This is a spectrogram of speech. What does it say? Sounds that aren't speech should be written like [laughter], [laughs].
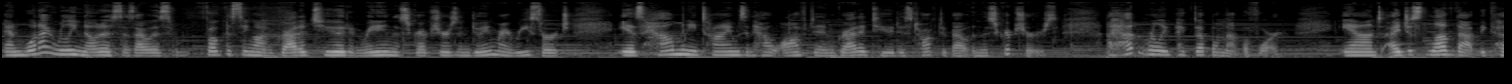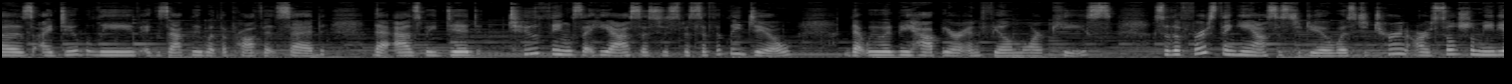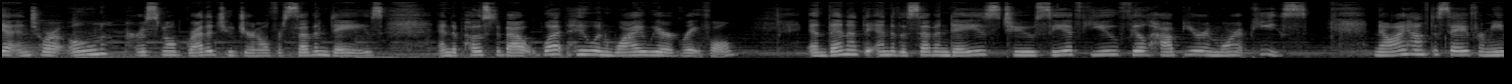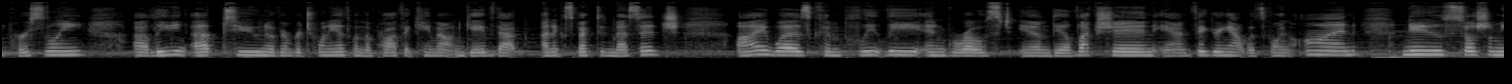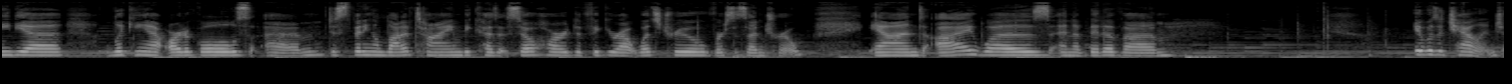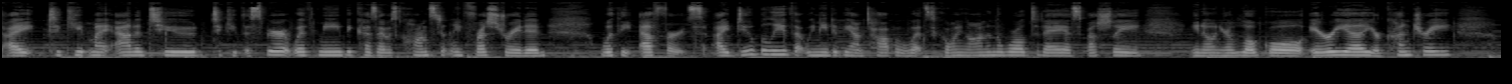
And what I really noticed as I was focusing on gratitude and reading the scriptures and doing my research is how many times and how often gratitude is talked about in the scriptures. I hadn't really picked up on that before. And I just love that because I do believe exactly what the prophet said that as we did two things that he asked us to specifically do, that we would be happier and feel more peace. So, the first thing he asked us to do was to turn our social media into our own personal gratitude journal for seven days and to post about what, who, and why we are grateful. And then at the end of the seven days, to see if you feel happier and more at peace. Now, I have to say, for me personally, uh, leading up to November 20th, when the prophet came out and gave that unexpected message, I was completely engrossed in the election and figuring out what's going on, news, social media, looking at articles, um, just spending a lot of time because it's so hard to figure out what's true versus untrue. And I was in a bit of a it was a challenge. I to keep my attitude to keep the spirit with me because i was constantly frustrated with the efforts. I do believe that we need to be on top of what's going on in the world today especially you know in your local area your country.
